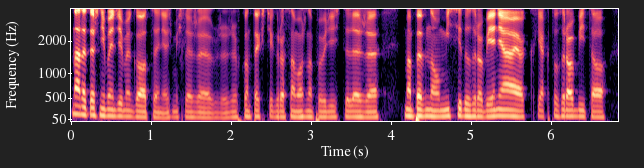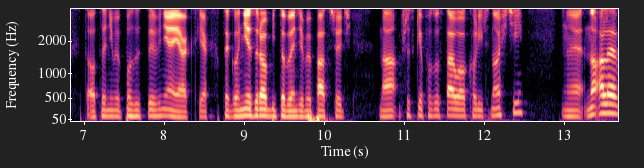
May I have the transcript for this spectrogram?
no ale też nie będziemy go oceniać. Myślę, że, że, że w kontekście Grossa można powiedzieć tyle, że ma pewną misję do zrobienia, jak, jak to zrobi, to, to ocenimy pozytywnie, jak, jak tego nie zrobi, to będziemy patrzeć na wszystkie pozostałe okoliczności. E, no ale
